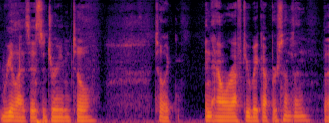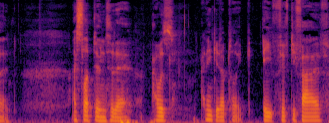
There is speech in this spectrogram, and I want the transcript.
realize it's a dream till till like an hour after you wake up or something. But I slept in today. I was I didn't get up till like eight fifty five,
